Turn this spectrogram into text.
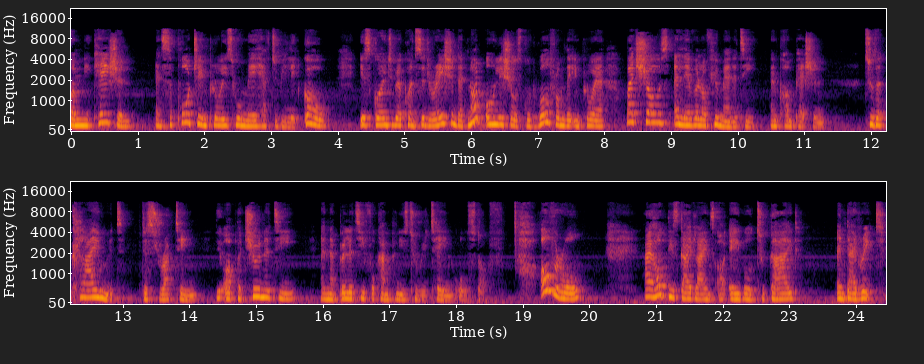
Communication and support to employees who may have to be let go is going to be a consideration that not only shows goodwill from the employer, but shows a level of humanity and compassion to the climate disrupting the opportunity and ability for companies to retain all staff. Overall, I hope these guidelines are able to guide and direct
